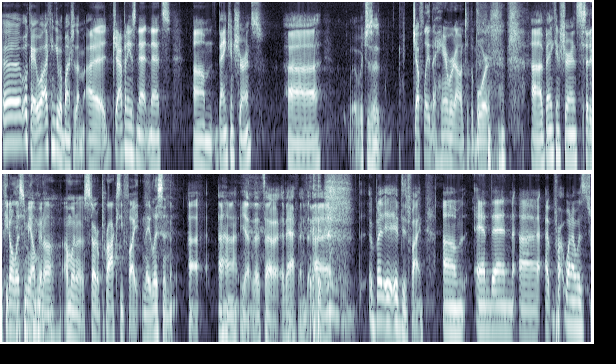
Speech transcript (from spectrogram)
Uh, okay, well, I can give a bunch of them. Uh, Japanese net nets, um, Bancinsurance, uh, which is a Geoff laid the hammer down to the board. uh, Bancinsurance. said, "If you don't listen to me, I'm gonna I'm gonna start a proxy fight." And they listened. Uh huh. Yeah, that's how it happened. Uh, but it, it did fine. Um, and then uh, I, when I was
